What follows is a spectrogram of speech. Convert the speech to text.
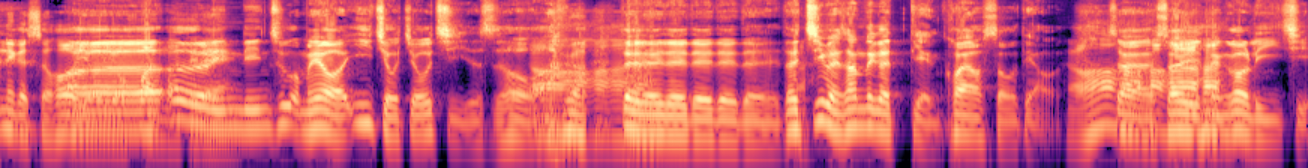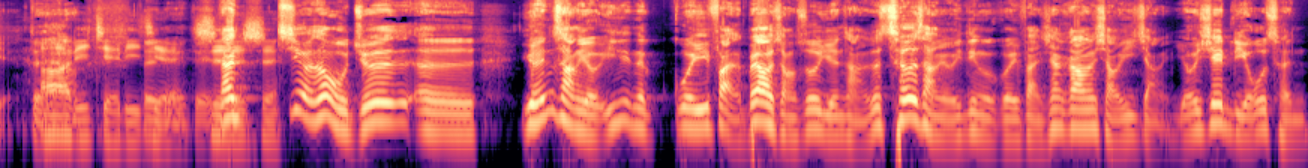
那个时候有有换吗？二零零初没有，一九九几的时候啊。对对对对对对，但基本上那个点快要收掉了，对，所以能够理解。对啊，理解理解。但基本上我觉得，呃，原厂有一定的规范，不要讲说原厂，就车厂有一定的规范。像刚刚小一讲，有一些流程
